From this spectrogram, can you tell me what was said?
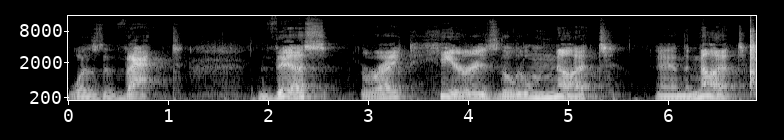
was that. This right here is the little nut, and the nut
